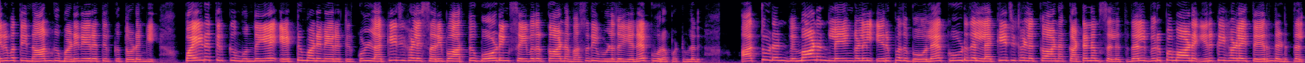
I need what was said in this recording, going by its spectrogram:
இருபத்தி நான்கு மணி நேரத்திற்கு தொடங்கி பயணத்திற்கு முந்தைய எட்டு மணி நேரத்திற்குள் லக்கேஜ்களை சரிபார்த்து போர்டிங் செய்வதற்கான வசதி உள்ளது என கூறப்பட்டுள்ளது. அத்துடன் விமான நிலையங்களில் இருப்பது போல கூடுதல் லக்கேஜ்களுக்கான கட்டணம் செலுத்துதல் விருப்பமான இருக்கைகளை தேர்ந்தெடுத்தல்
